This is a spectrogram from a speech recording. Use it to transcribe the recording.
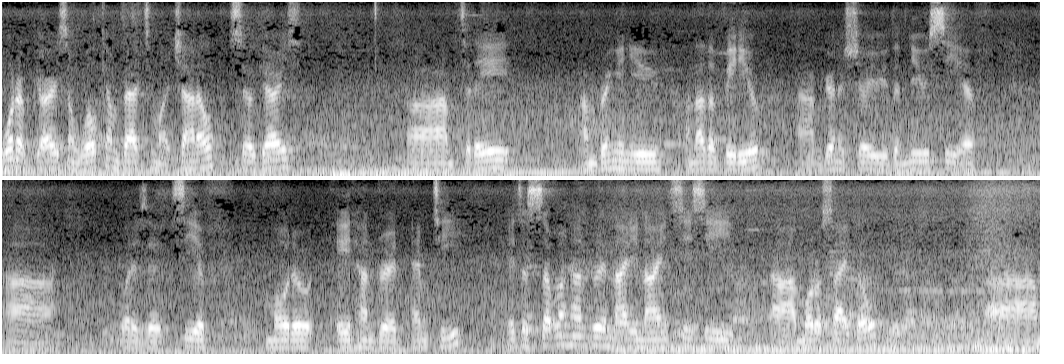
what up guys and welcome back to my channel. So guys um, today I'm bringing you another video. I'm going to show you the new CF uh, what is it? CF Moto 800 MT it's a 799cc uh, motorcycle. Um,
